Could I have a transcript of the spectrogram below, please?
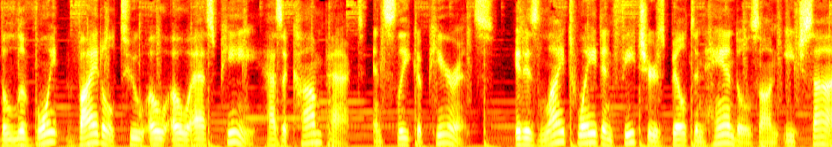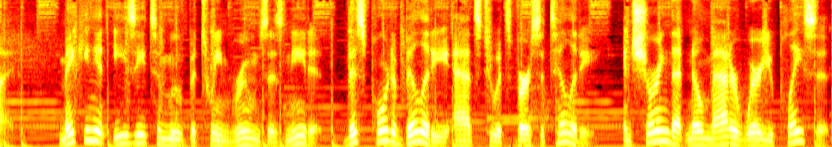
the Levoit Vital 200SP has a compact and sleek appearance. It is lightweight and features built-in handles on each side, making it easy to move between rooms as needed. This portability adds to its versatility, ensuring that no matter where you place it,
